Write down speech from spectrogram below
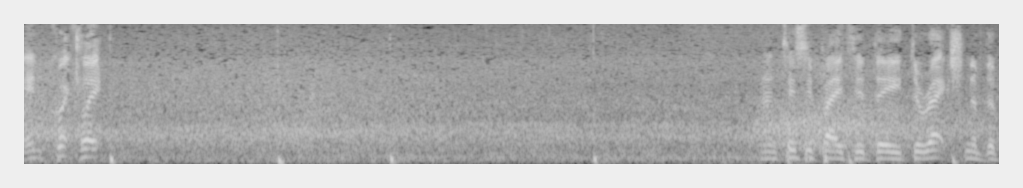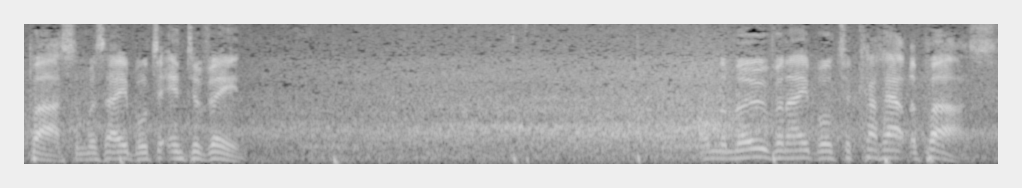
In quickly. Anticipated the direction of the pass and was able to intervene. On the move and able to cut out the pass.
